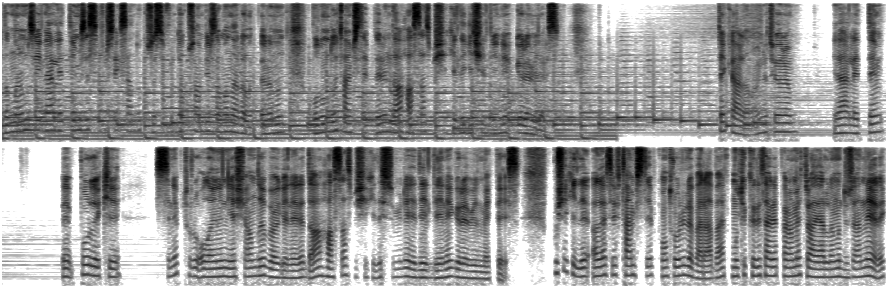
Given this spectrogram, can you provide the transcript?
Adımlarımızı ilerlettiğimizde 0.89 ve 0.91 zaman aralıklarının bulunduğu time steplerin daha hassas bir şekilde geçildiğini görebiliriz. Tekrardan oynatıyorum. İlerlettim. Ve buradaki snap turu olayının yaşandığı bölgeleri daha hassas bir şekilde simüle edildiğini görebilmekteyiz. Bu şekilde Adaptive Time Step kontrolüyle beraber multikriterya parametre ayarlarını düzenleyerek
